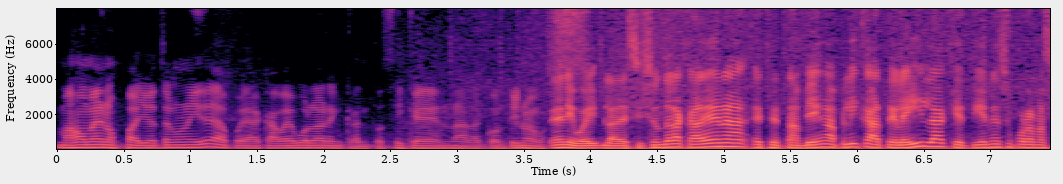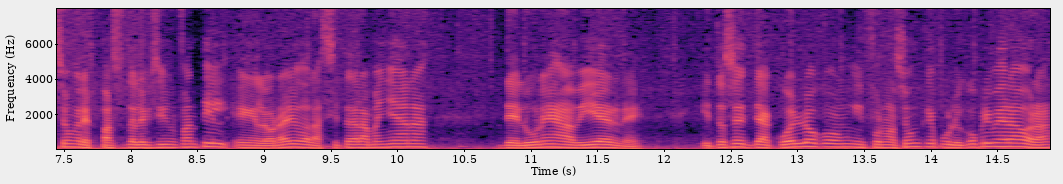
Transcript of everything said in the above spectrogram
más o menos para yo tener una idea, pues acabé de volar en canto. Así que nada, continuemos. Anyway, la decisión de la cadena este, también aplica a Teleisla, que tiene en su programación el espacio televisivo infantil en el horario de las 7 de la mañana, de lunes a viernes. Entonces, de acuerdo con información que publicó Primera Hora,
